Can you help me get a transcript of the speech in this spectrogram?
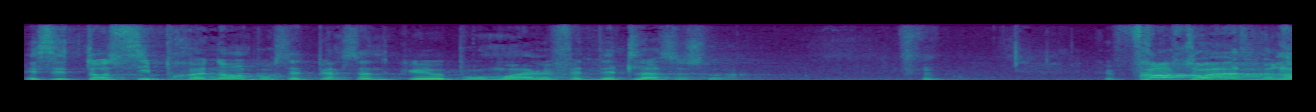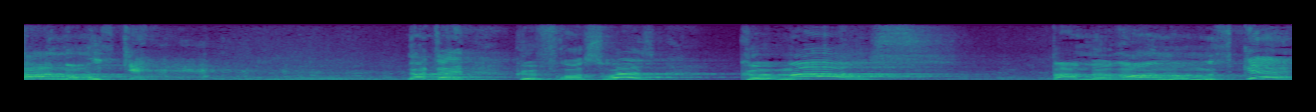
Et c'est aussi prenant pour cette personne que pour moi le fait d'être là ce soir. que Françoise me rende mon mousquet Non, que Françoise commence par me rendre mon mousquet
